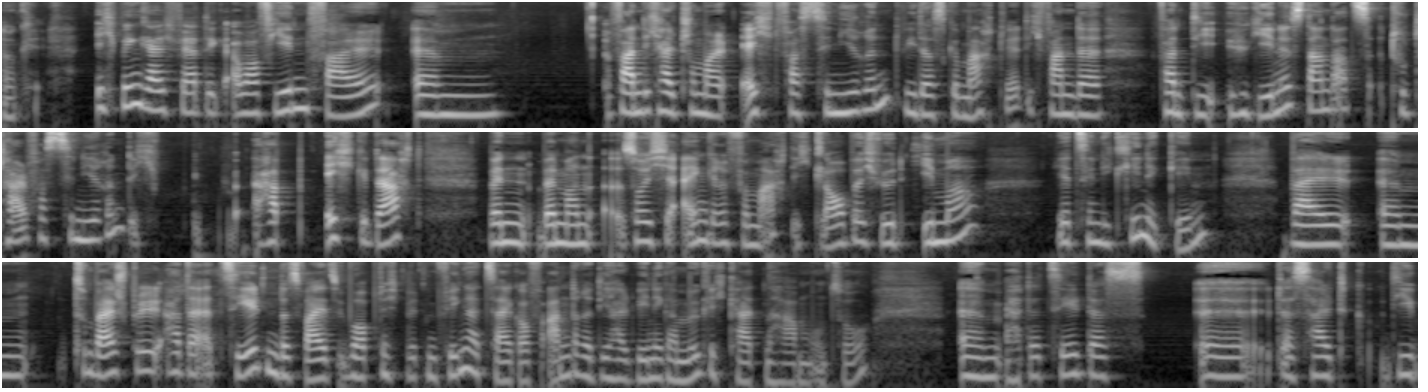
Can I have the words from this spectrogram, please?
Okay. Ich bin gleich fertig, aber auf jeden Fall ähm, fand ich halt schon mal echt faszinierend, wie das gemacht wird. Ich fand, fand die Hygienestandards total faszinierend. Ich habe echt gedacht, wenn, wenn man solche Eingriffe macht, ich glaube, ich würde immer jetzt in die Klinik gehen, weil ähm, zum Beispiel hat er erzählt, und das war jetzt überhaupt nicht mit dem Fingerzeig auf andere, die halt weniger Möglichkeiten haben und so. Ähm, er hat erzählt, dass, äh, dass halt die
